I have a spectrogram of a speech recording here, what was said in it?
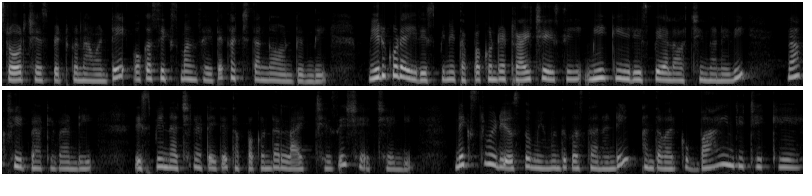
స్టోర్ చేసి పెట్టుకున్నామంటే ఒక సిక్స్ మంత్స్ అయితే ఖచ్చితంగా ఉంటుంది. మీరు కూడా ఈ రెసిపీని తప్పకుండా ట్రై చేసి మీకు ఈ రెసిపీ ఎలా వచ్చిందనేది నాకు ఫీడ్బ్యాక్ ఇవ్వండి. రెసిపీ నచ్చినట్టయితే తప్పకుండా లైక్ చేసి షేర్ చేయండి. నెక్స్ట్ వీడియోస్తో మీ ముందుకు వస్తానండి. అంతవరకు బాయ్ అండి. టేక్ కేర్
